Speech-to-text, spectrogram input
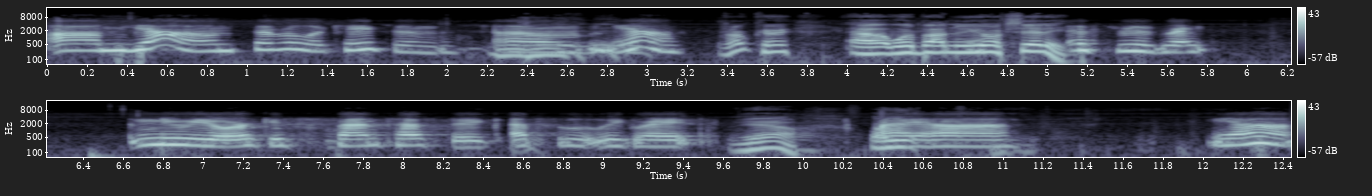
Um, yeah, on several occasions. Mm-hmm. Um, yeah, Okay. Uh, what about New York City? it's really great. New York is fantastic. Absolutely great. Yeah. Well, I, uh, yeah.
